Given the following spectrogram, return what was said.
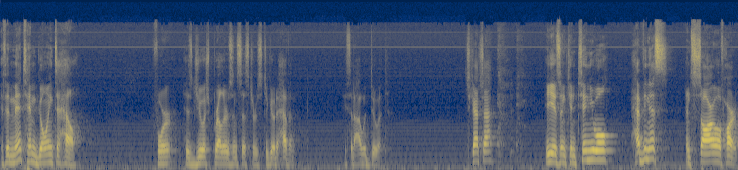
if it meant him going to hell for his Jewish brothers and sisters to go to heaven, he said, I would do it. Did you catch that? He is in continual heaviness and sorrow of heart.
